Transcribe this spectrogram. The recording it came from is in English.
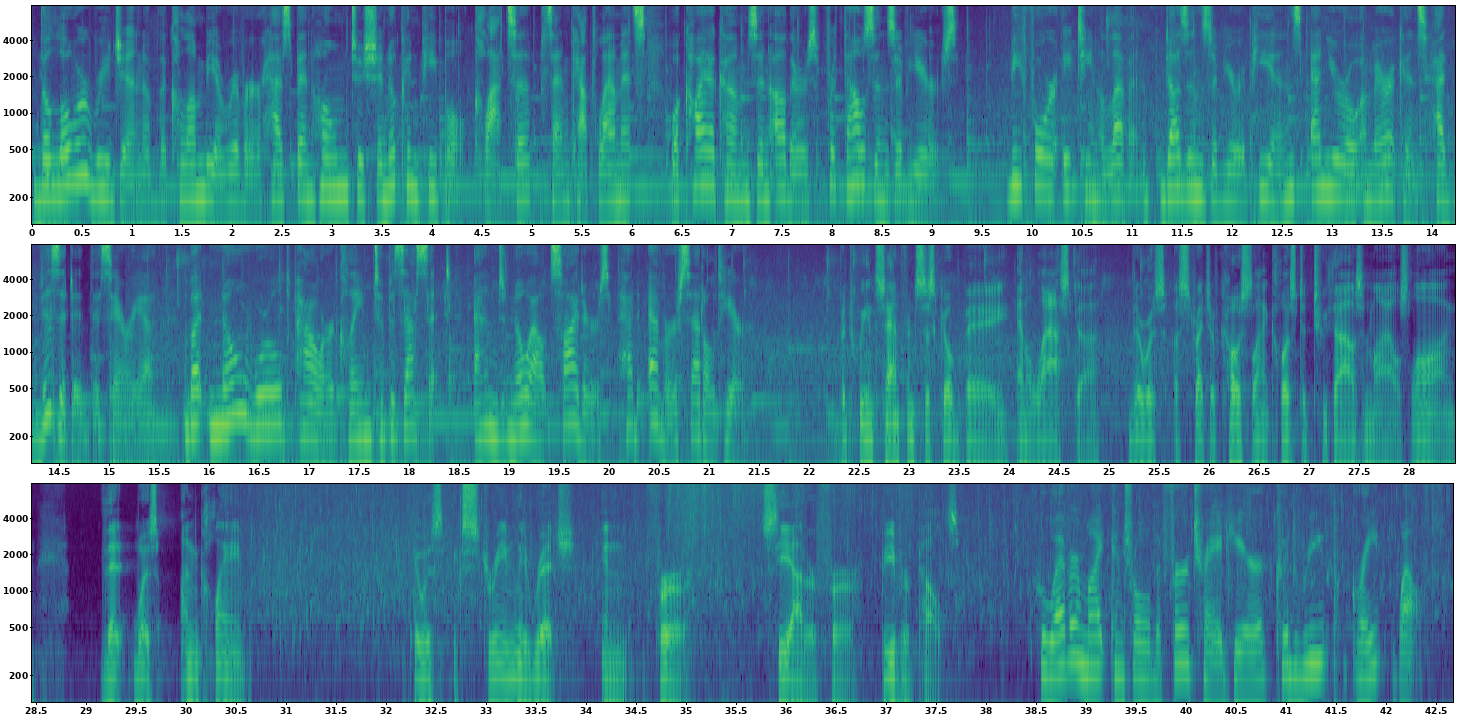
The lower region of the Columbia River has been home to Chinookan people, Clatsop, Cathlamets, Wahkiakums, and others for thousands of years. Before 1811, dozens of Europeans and Euro-Americans had visited this area, but no world power claimed to possess it, and no outsiders had ever settled here. Between San Francisco Bay and Alaska, there was a stretch of coastline close to 2,000 miles long, that was unclaimed. It was extremely rich in fur, sea otter fur, beaver pelts. Whoever might control the fur trade here could reap great wealth.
